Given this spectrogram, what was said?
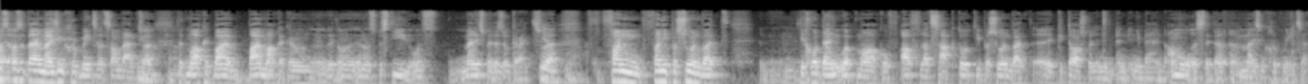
Ons ons het 'n amazing groep mense wat saamwerk. So ja, ja. dit maak dit baie baie maklik en weet ons in ons bestuur ons management is ook great. So ja, ja. van van die persoon wat die gordyn oopmaak of af laat sak tot die persoon wat uh, eh, gitaar speel in die, in in die band. Almal is dit 'n amazing groep mense.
